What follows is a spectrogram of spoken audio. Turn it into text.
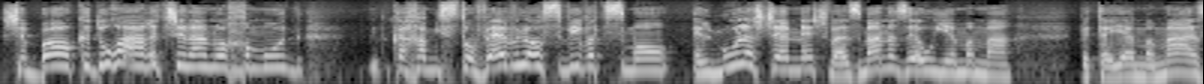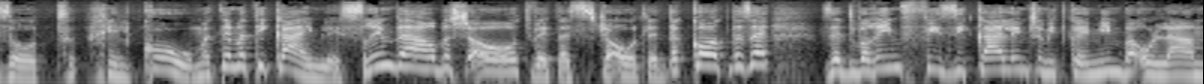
שבו כדור הארץ שלנו החמוד ככה מסתובב לו סביב עצמו אל מול השמש והזמן הזה הוא יממה. ואת היממה הזאת חילקו מתמטיקאים ל-24 שעות ואת השעות לדקות וזה, זה דברים פיזיקליים שמתקיימים בעולם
